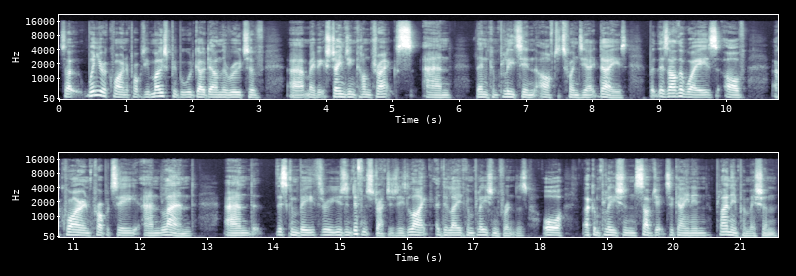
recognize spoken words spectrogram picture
So when you're acquiring a property, most people would go down the route of uh, maybe exchanging contracts and then completing after 28 days. But there's other ways of acquiring property and land, and this can be through using different strategies like a delayed completion, for instance, or a completion subject to gaining planning permission.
